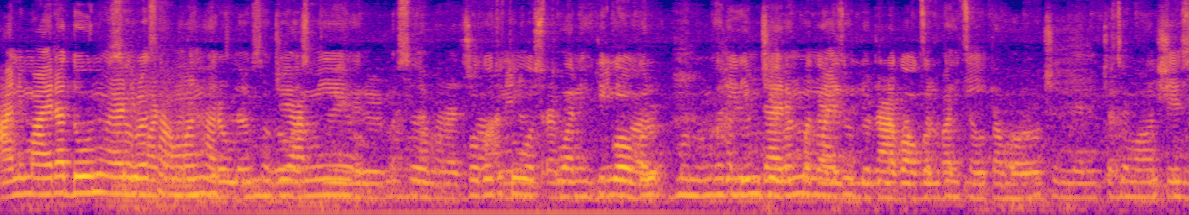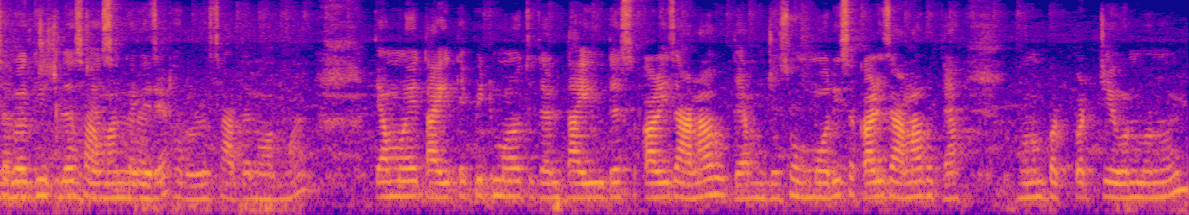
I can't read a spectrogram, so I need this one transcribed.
आणि मायरा दोन वेळा सामान हरवलं म्हणजे आम्ही. बघत होतो वस्तू आणि ती गॉगल. म्हणून घरी येऊन जेवण बनवायचं होतं गेली. गॉगल घ्यायचा होता म्हणून मग ते सगळं घेतलं सामान वगैरे. ठरवलं साधं नॉर्मल त्यामुळे ताई ते पीठ मळत होत्या आणि ताई उद्या सकाळी जाणार होत्या म्हणजे सोमवारी सकाळी जाणार होत्या. म्हणून पटपट जेवण बनवून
